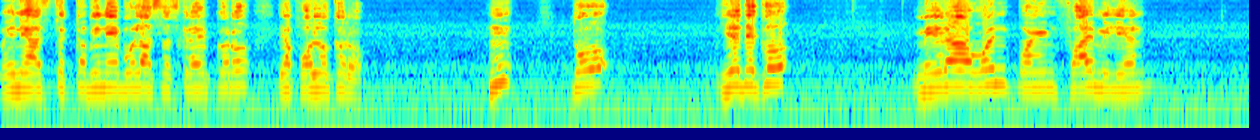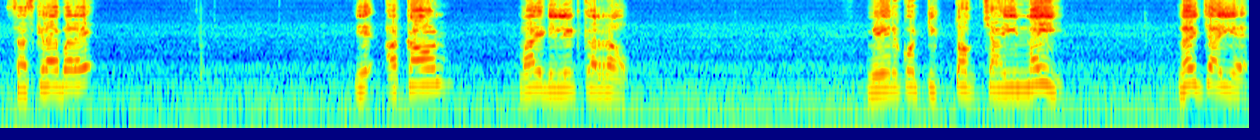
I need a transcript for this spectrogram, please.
मैंने आज तक कभी नहीं बोला सब्सक्राइब करो या फॉलो करो। हम्म? तो ये देखो, मेरा 1.5 मिलियन सब्सक्राइबर है। ये अकाउंट मैं डिलीट कर रहा हूँ। मेरे को टिकटॉक चाहिए नहीं। नहीं चाहिए।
